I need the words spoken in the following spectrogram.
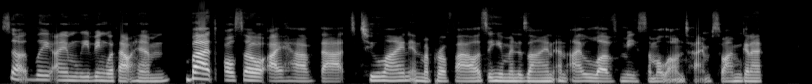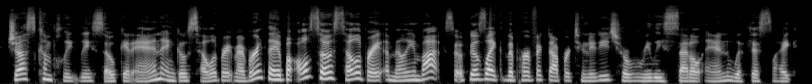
sadly, I am leaving without him. But also I have that two line in my profile as a human design and I love me some alone time. So I'm going to just completely soak it in and go celebrate my birthday, but also celebrate a million bucks. So it feels like the perfect opportunity to really settle in with this like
